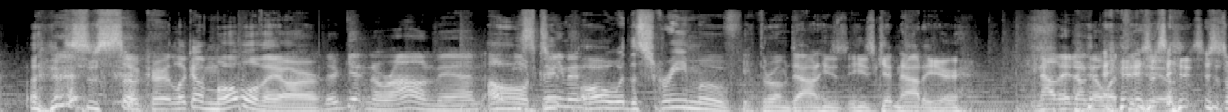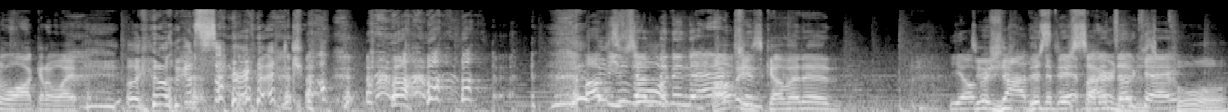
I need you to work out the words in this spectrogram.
this is so great. Look how mobile they are. They're getting around, man. Oh, oh he's dude. screaming. Oh, with the scream move. He threw him down. He's he's getting out of here. Now they don't know what to he's, just, do. he's just walking away. Look, look at Siren Head go. Oh, he's jumping into Oh, action. he's coming in. He Dude, overshot this it a bit, but it's okay. is cool.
